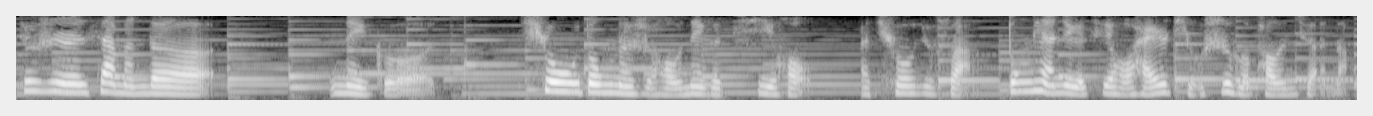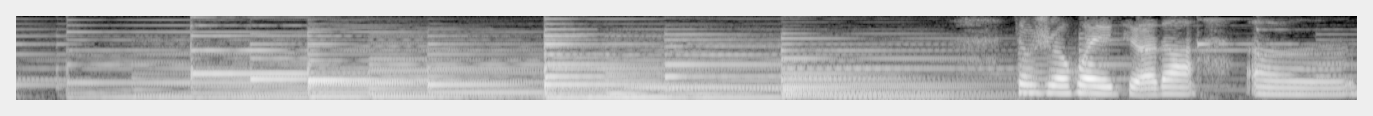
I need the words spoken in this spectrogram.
就是厦门的那个秋冬的时候，那个气候啊，秋就算了，冬天这个气候还是挺适合泡温泉的，就是会觉得嗯，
